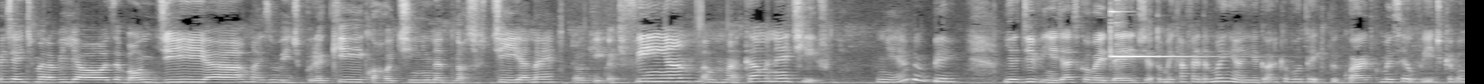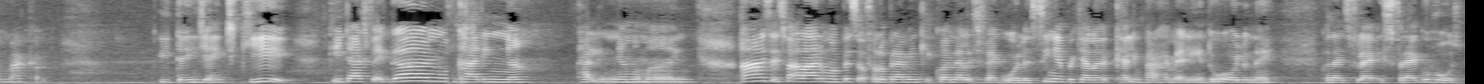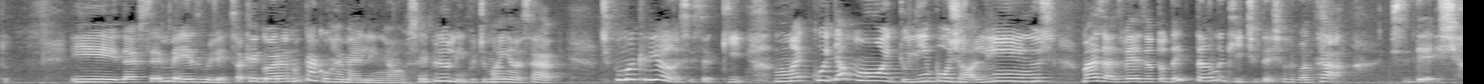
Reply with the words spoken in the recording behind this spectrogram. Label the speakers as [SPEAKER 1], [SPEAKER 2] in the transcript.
[SPEAKER 1] Oi, gente maravilhosa, bom dia! Mais um vídeo por aqui com a rotina do nosso dia, né? Tô aqui com a Tifinha, vamos arrumar a cama, né, Tiffany? É, meu bem. E adivinha, já escovei dente, já tomei café da manhã e agora que eu voltei aqui pro quarto, comecei o vídeo que eu vou arrumar a cama. E tem gente que, que tá pegando, carinha, carinha, mamãe. Ah, vocês falaram, uma pessoa falou pra mim que quando ela esfrega o olho assim é porque ela quer limpar a remelinha do olho, né? Quando ela esfrega o rosto. E deve ser mesmo, gente. Só que agora não tá com remelinho, ó. Sempre eu limpo de manhã, sabe? Tipo uma criança isso aqui. Mas cuida muito, limpa os rolinhos. Mas às vezes eu tô deitando aqui. Te deixa eu levantar? Se deixa.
